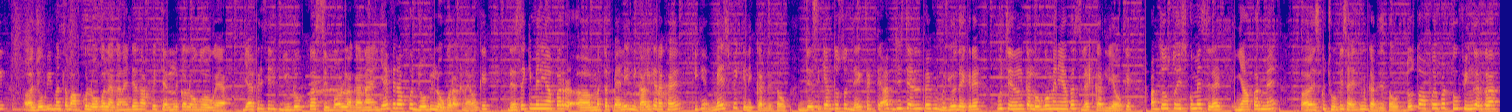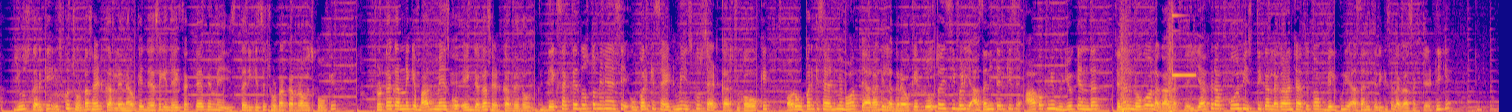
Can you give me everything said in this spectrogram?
जो भी मतलब आपको लोगो लगाना है, जैसे आपके चैनल का लोगो हो गया, या फिर सिर्फ़ यूट्यूब का सिम्बॉल लगाना है, या फिर आपको जो भी लोगो रखना है ओके जैसे कि मैंने यहाँ पर मतलब पहले ही निकाल के रखा है, ठीक है? मैं इस पर क्लिक कर देता हूँ। जैसे कि आप दोस्तों देख सकते हैं, आप जिस चैनल पर भी वीडियो देख रहे हैं, उस चैनल का लोगो मैंने यहाँ पर सिलेक्ट कर लिया ओके अब दोस्तों इसको मैं सिलेक्ट यहाँ पर मैं इसको छोटी साइज़ में कर देता हूँ। दोस्तों, आपको यहाँ पर टू फिंगर का यूज़ करके इसको छोटा साइड कर लेना है ओके जैसे कि देख सकते हैं अभी मैं इस तरीके से छोटा कर रहा हूँ इसको ओके छोटा करने के बाद मैं इसको एक जगह सेट कर देता हूँ। देख सकते हैं दोस्तों, मैंने ऐसे ऊपर की साइड में इसको सेट कर चुका हूँ ओके और ऊपर की साइड में बहुत प्यारा भी लग रहा है ओके दोस्तों, इसी बड़ी आसानी तरीके से आप अपनी वीडियो के अंदर चैनल लोगो लगा सकते हैं, या फिर आप कोई भी स्टिकर लगाना चाहते हो तो आप बिल्कुल ही आसानी तरीके से लगा सकते हैं, ठीक है?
